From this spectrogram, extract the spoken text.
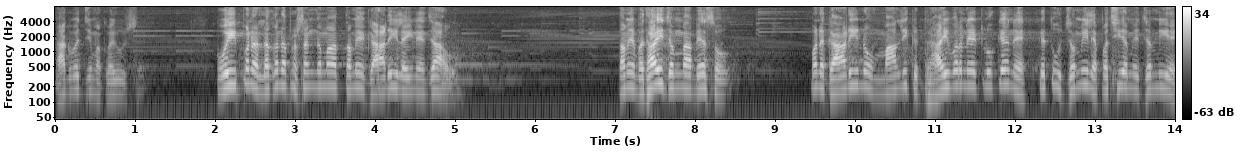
ભાગવતજીમાં કહ્યું છે, કોઈ પણ લગ્ન પ્રસંગમાં તમે ગાડી લઈને જાઓ તમે બધાય જમવા બેસો. પણ ગાડીનો માલિક ડ્રાઈવરને એટલું કહે ને કે તું જમી લે, પછી અમે જમીએ,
